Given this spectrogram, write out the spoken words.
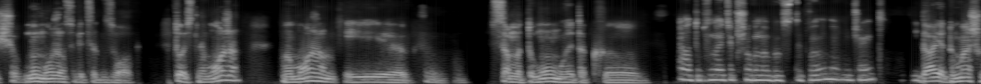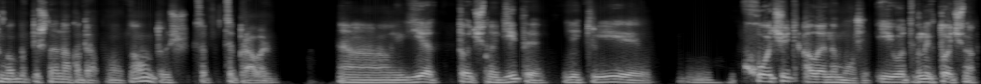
що ми можемо собі це дозволити. Хтось не може, ми можемо, і ну, саме тому ми так. е, А тобто, навіть якщо вона би вступила на бюджет, Да, я думаю, що ми б пішли на контракт. Ну, ну то це, це правильно. Е, є точно діти, які хочуть, але не можуть. І от в них точно,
